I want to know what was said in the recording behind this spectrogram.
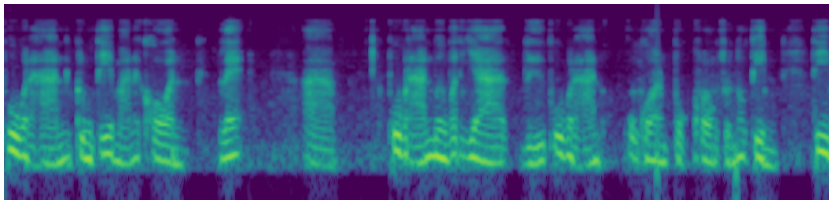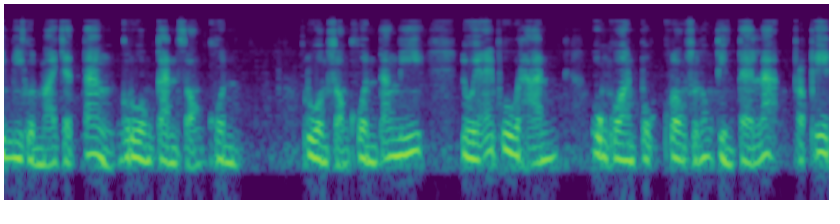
ผู้บริหารกรุงเทพมหานคร และผู้บริหารเมืองพัทยา หรือผู้บริหาร องค์กรปกครองส่วนท้องถิ่น ที่มีกฎหมายจัดตั้งรวมกัน 2 คน รวม 2 คนทั้งนี้ โดยให้ผู้บริหารองค์กรปกครองส่วนท้องถิ่นแต่ละประเภท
